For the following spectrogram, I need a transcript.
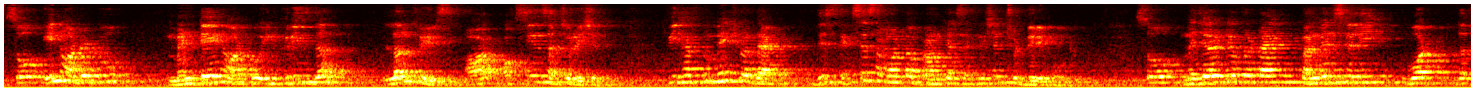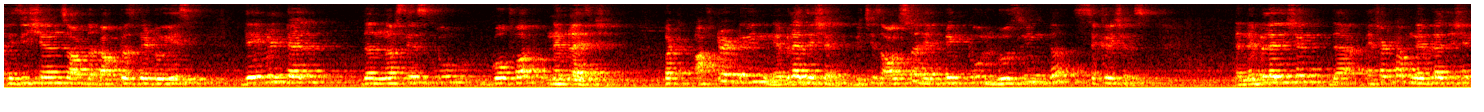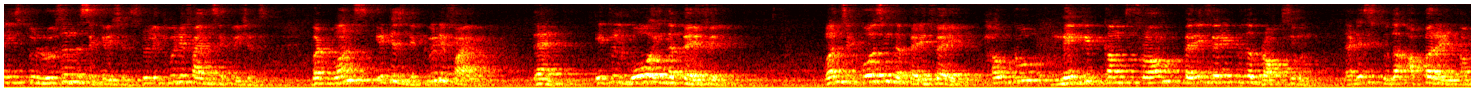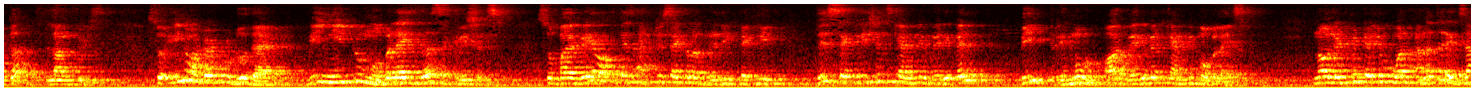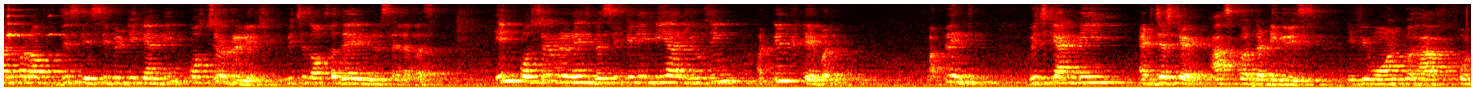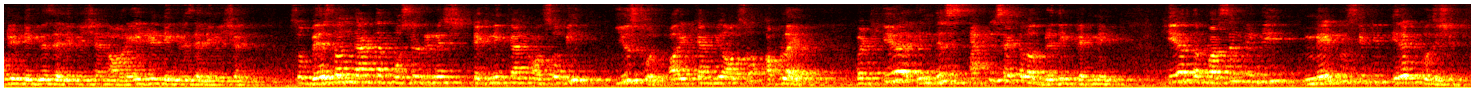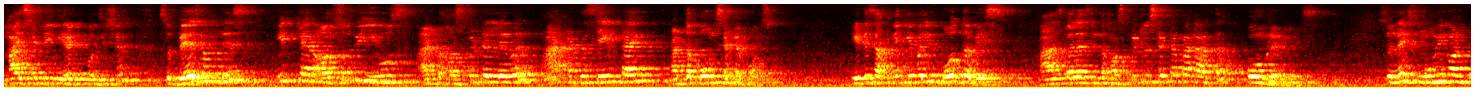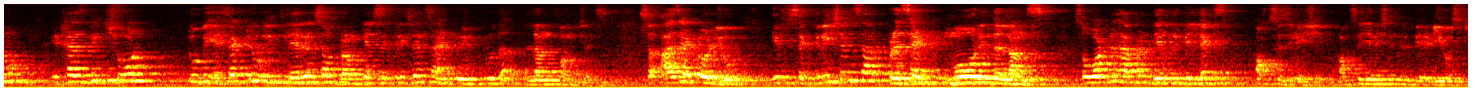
So in order to maintain or to increase the lung fields or oxygen saturation, we have to make sure that this excess amount of bronchial secretion should be removed. So majority of the time conventionally what the physicians or the doctors they do is they will tell the nurses to go for nebulization. But after doing nebulization, which is also helping to loosening the secretions, the nebulization, the effect of nebulization is to loosen the secretions, to liquidify the secretions. But once it is liquidified, then it will go in the periphery. Once it goes in the periphery, how to make it come from periphery to the proximal, that is to the upper end of the lung fields. So in order to do that, we need to mobilize the secretions. So by way of this active cycle of breathing technique, these secretions can be very well be removed or very well can be mobilized. Now let me tell you one another example of this ACBT can be postural drainage, which is also there in your syllabus. In postural drainage, basically we are using a tilt table, a plinth, which can be adjusted as per the degrees if you want to have 14 degrees elevation or 18 degrees elevation. So based on that, the postural drainage technique can also be useful or it can be also applied. But here in this active cycle of breathing technique, here the person will be made to sit in erect position, high sitting erect position. So based on this, it can also be used at the hospital level and at the same time at the home setup also. It is applicable in both the ways as well as in the hospital setup and at the home levels. So next moving on to, it has been shown to be effective in clearance of bronchial secretions and to improve the lung functions. So as I told you, if secretions are present more in the lungs, so what will happen? There will be less oxygenation. Oxygenation will be reduced.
